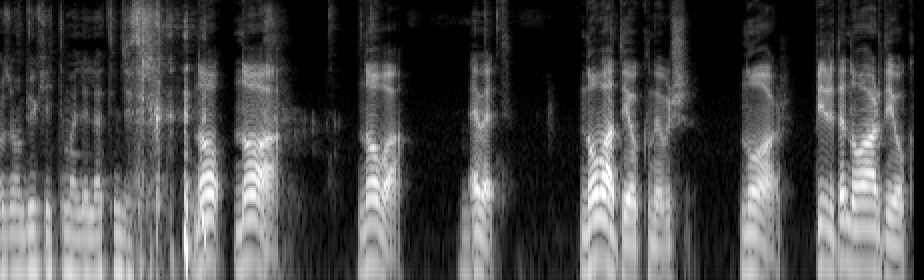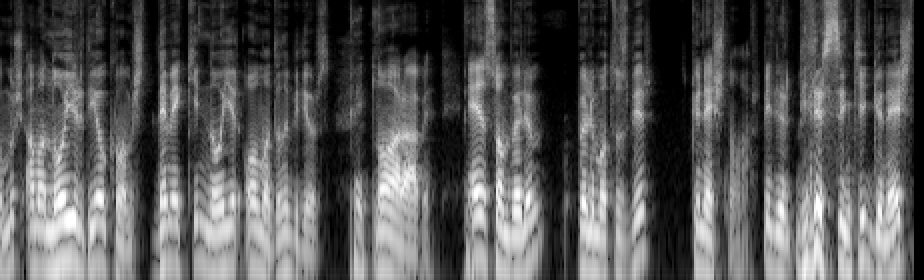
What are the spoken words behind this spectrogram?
O zaman büyük ihtimalle Latincedir. No, Noa. Nova. Evet. Nova diye okunuyormuş. Noir. Biri de Noir diye okumuş ama Noir diye okumamış. Demek ki Noir olmadığını biliyoruz. Peki. Noir abi. Peki. En son bölüm bölüm 31 Güneş Noir. Bilir, bilirsin ki güneş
